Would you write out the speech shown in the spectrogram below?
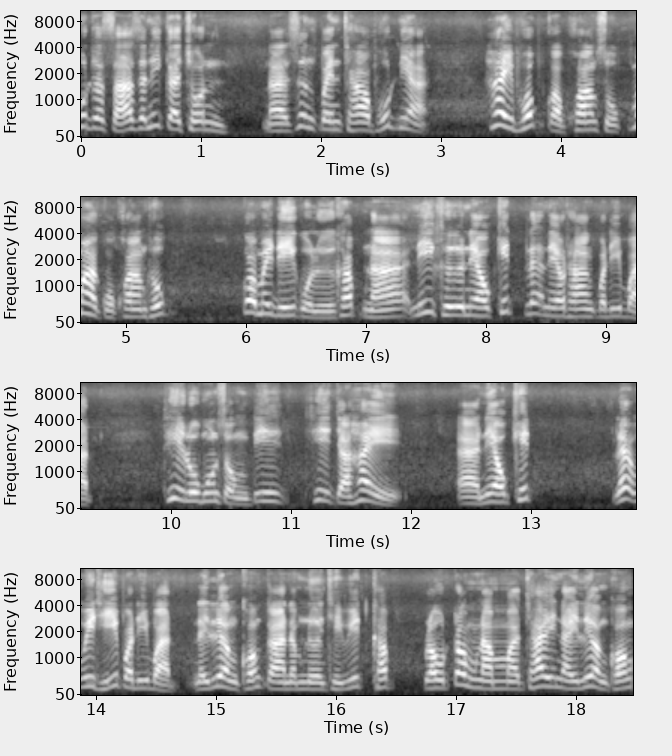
พุทธศาสนิกชนนะซึ่งเป็นชาวพุทธเนี่ยให้พบกับความสุขมากกว่าความทุกข์ก็ไม่ดีกว่าหรือครับนะนี่คือแนวคิดและแนวทางปฏิบัติที่รูมูลส่งที่ที่จะให้แนวคิดและวิถีปฏิบัติในเรื่องของการดำเนินชีวิตครับ เราต้องนำมาใช้ในเรื่องของ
